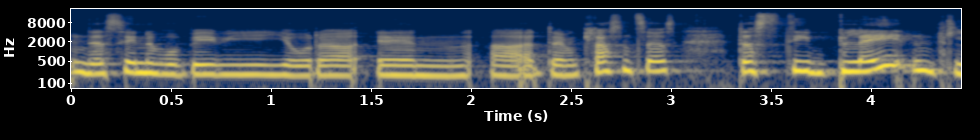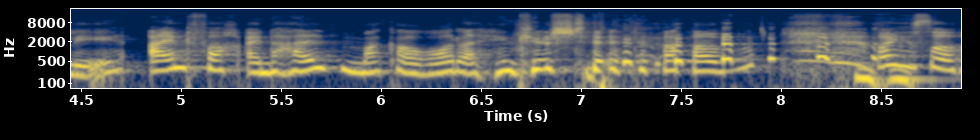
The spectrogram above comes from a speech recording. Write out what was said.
in der Szene, wo Baby Yoda in äh, dem Klassenzimmer ist, dass die blatantly einfach einen halben Macaron dahingestellt haben. und ich so,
